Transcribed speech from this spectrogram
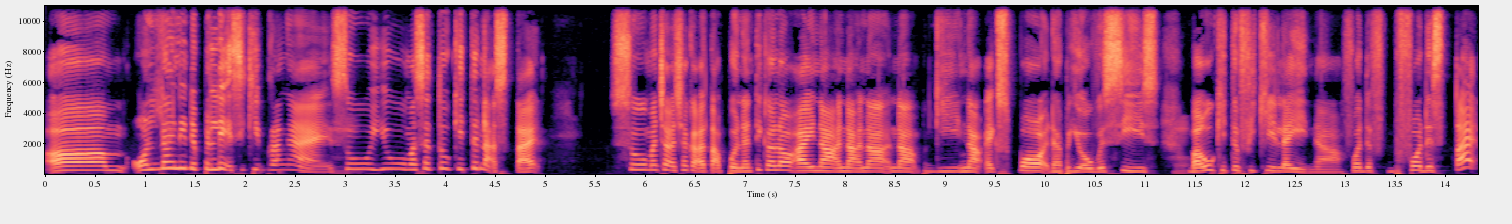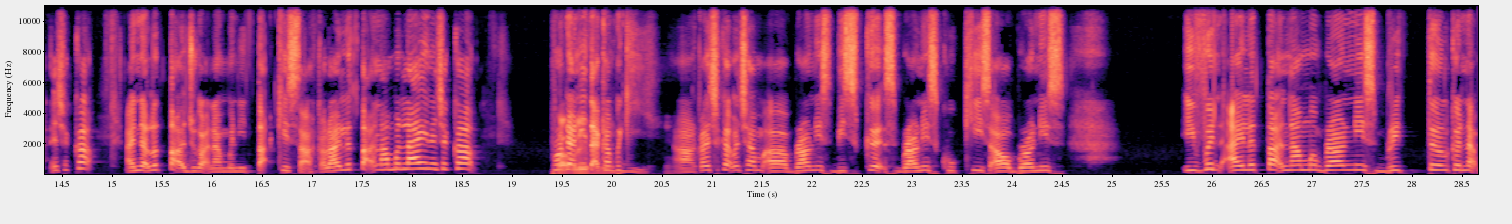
um, online ni dia pelik sikit perangai. So you masa tu kita nak start So macam I cakap tak apa nanti kalau I nak nak nak nak pergi nak export dah pergi overseas Hmm. baru kita fikir lain. Nah for the for the start I cakap I nak letak juga nama ni tak kisah. Kalau I letak nama lain I cakap produk boleh ni tak akan pergi. Hmm. Ah kalau cakap macam uh, brownies biscuits, brownies cookies atau brownies even I letak nama brownies brittle ke nak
